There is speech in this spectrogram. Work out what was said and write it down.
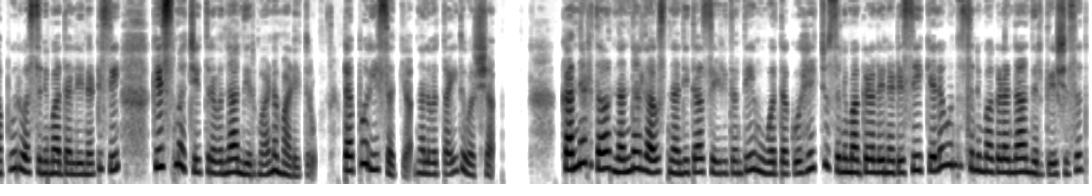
ಅಪೂರ್ವ ಸಿನಿಮಾದಲ್ಲಿ ನಟಿಸಿ ಕಿಸ್ಮ ಚಿತ್ರವನ್ನ ನಿರ್ಮಾಣ ಮಾಡಿದ್ರು. ಟಪೋರಿ ಸತ್ಯ, ನಲವತ್ತೈದು ವರ್ಷ. ಕನ್ನಡದ ನಂದ ಲವ್ಸ್ ನಂದಿತಾ ಸೇರಿದಂತೆ ಮೂವತ್ತಕ್ಕೂ ಹೆಚ್ಚು ಸಿನಿಮಾಗಳಲ್ಲಿ ನಟಿಸಿ ಕೆಲವೊಂದು ಸಿನಿಮಾಗಳನ್ನ ನಿರ್ದೇಶಿಸಿದ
